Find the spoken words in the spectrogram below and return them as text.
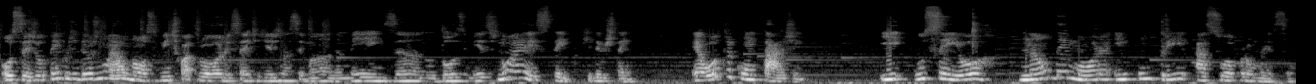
Ou seja, o tempo de Deus não é o nosso, 24 horas, 7 dias na semana, mês, ano, 12 meses. Não é esse tempo que Deus tem. É outra contagem. E o Senhor não demora em cumprir a sua promessa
